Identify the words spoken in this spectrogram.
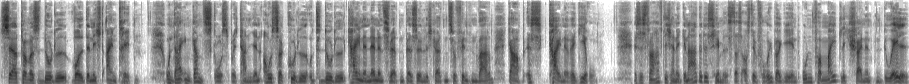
Sir Thomas Doodle wollte nicht eintreten. Und da in ganz Großbritannien außer Cuddle und Doodle keine nennenswerten Persönlichkeiten zu finden waren, gab es keine Regierung. Es ist wahrhaftig eine Gnade des Himmels, dass aus dem vorübergehend unvermeidlich scheinenden Duell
